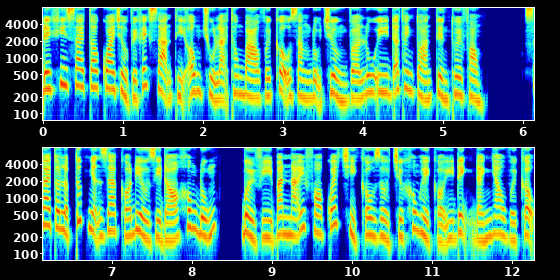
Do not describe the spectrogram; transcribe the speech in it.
Đến khi Saito quay trở về khách sạn thì ông chủ lại thông báo với cậu rằng đội trưởng và Louis đã thanh toán tiền thuê phòng. Saito lập tức nhận ra có điều gì đó không đúng, bởi vì ban nãy Forquet chỉ câu giờ chứ không hề có ý định đánh nhau với cậu.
